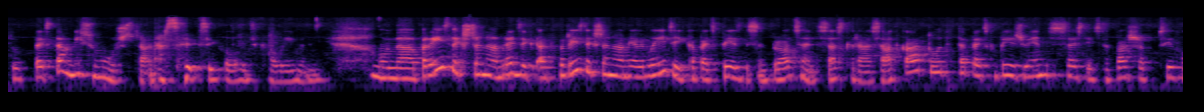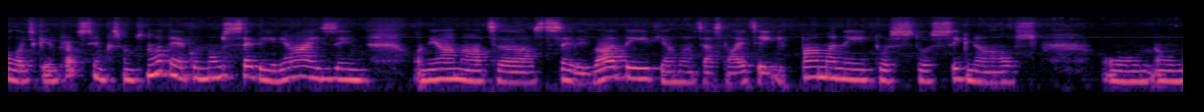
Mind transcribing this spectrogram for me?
Tu pēc tam visu mūžu strādā sevi psiholoģiskā līmenī. Un, uh, par, izdegšanām, redzi, par izdegšanām jau ir līdzīgi, kāpēc 50% saskarās atkārtoti. Tāpēc, ka bieži vien tas saistīts ar pašu psiholoģiskiem procesiem, kas mums notiek, un mums sevi ir jāizzina un jāmācās sevi vadīt, jāmācās laicīgi pamanīt tos, tos signālus. Un, un,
